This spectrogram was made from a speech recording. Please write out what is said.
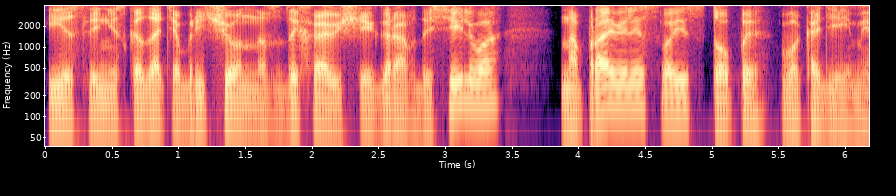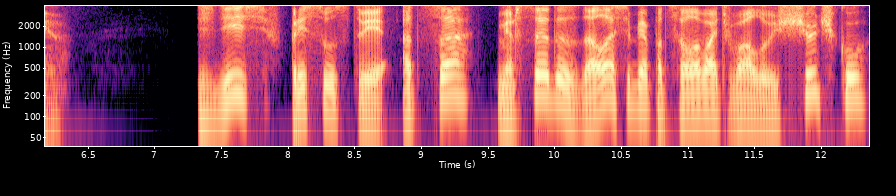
если не сказать обреченно вздыхающий граф де Сильва, направили свои стопы в академию. Здесь, в присутствии отца, Мерседес дала себя поцеловать валую щечку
